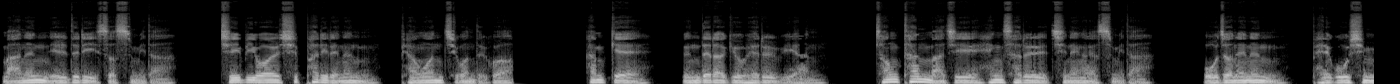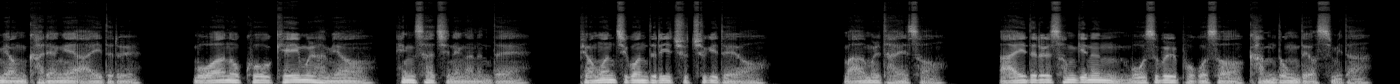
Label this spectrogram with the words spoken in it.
많은 일들이 있었습니다. 12월 18일에는 병원 직원들과 함께 은대라 교회를 위한 성탄 맞이 행사를 진행하였습니다. 오전에는 150명 가량의 아이들을 모아놓고 게임을 하며 행사 진행하는데 병원 직원들이 주축이 되어 마음을 다해서 아이들을 섬기는 모습을 보고서 감동되었습니다.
